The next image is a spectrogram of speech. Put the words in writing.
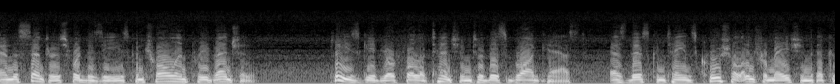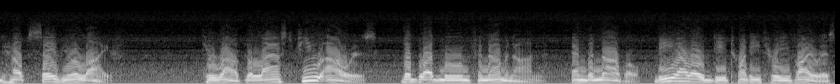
and the Centers for Disease Control and Prevention. Please give your full attention to this broadcast as this contains crucial information that could help save your life. Throughout the last few hours, the blood moon phenomenon and the novel BLOD23 virus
